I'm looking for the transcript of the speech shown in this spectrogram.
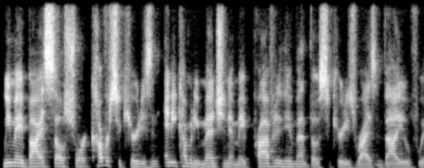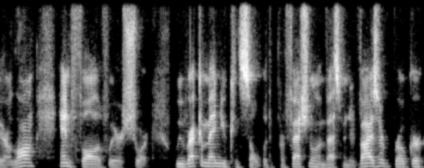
We may buy, sell, short, cover securities in any company mentioned and may profit in the event those securities rise in value if we are long and fall if we are short. We recommend you consult with a professional investment advisor, broker,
